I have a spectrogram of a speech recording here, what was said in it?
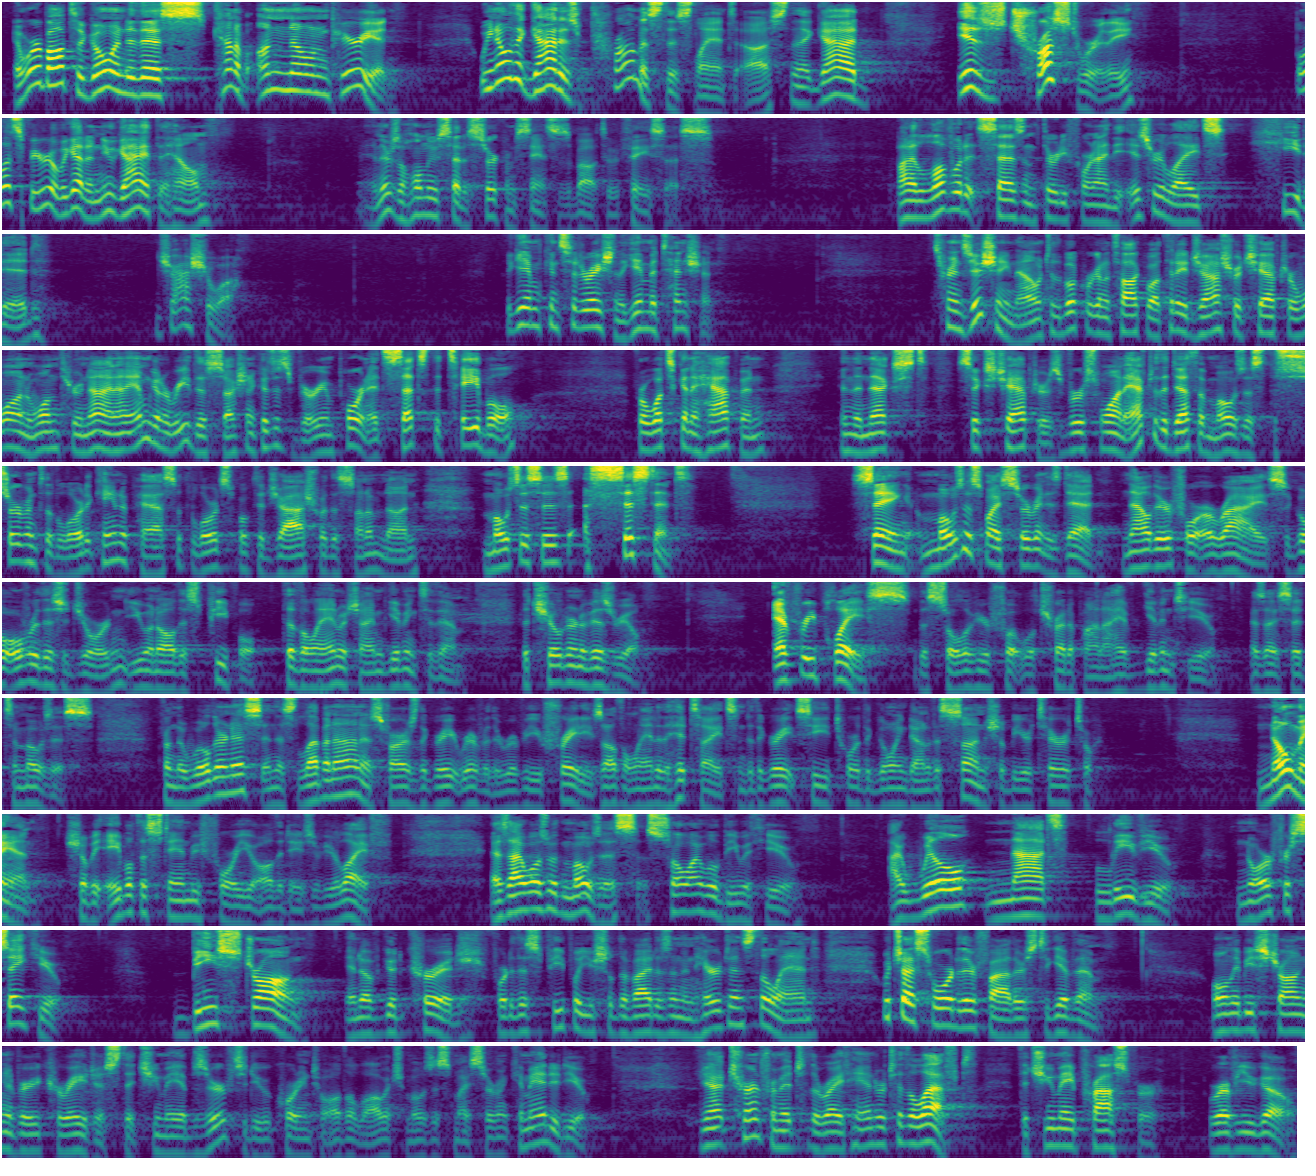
And we're about to go into this kind of unknown period. We know that God has promised this land to us, and that God is trustworthy. But let's be real, we got a new guy at the helm, and there's a whole new set of circumstances about to face us. But I love what it says in 34:9. The Israelites heeded Joshua. They gave him consideration, they gave him attention. Transitioning now into the book we're going to talk about today, Joshua chapter 1, 1 through 9. I am going to read this section because it's very important. It sets the table for what's going to happen in the next six chapters. Verse 1 After the death of Moses, the servant of the Lord, it came to pass that the Lord spoke to Joshua, the son of Nun, Moses' assistant, saying, Moses, my servant, is dead. Now therefore arise, go over this Jordan, you and all this people, to the land which I am giving to them, the children of Israel. Every place the sole of your foot will tread upon, I have given to you, as I said to Moses. From the wilderness and this Lebanon, as far as the great river, the river Euphrates, all the land of the Hittites, and to the great sea toward the going down of the sun shall be your territory. No man shall be able to stand before you all the days of your life. As I was with Moses, so I will be with you. I will not leave you, nor forsake you. Be strong and of good courage, for to this people you shall divide as an inheritance the land which I swore to their fathers to give them. Only be strong and very courageous, that you may observe to do according to all the law which Moses my servant commanded you. Do not turn from it to the right hand or to the left, that you may prosper wherever you go.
